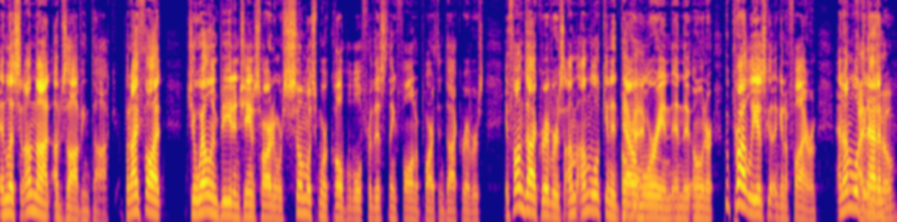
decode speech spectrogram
And listen, I'm not absolving Doc, but I thought Joel Embiid and James Harden were so much more culpable for this thing falling apart than Doc Rivers. If I'm Doc Rivers, I'm I'm looking at Daryl Okay. Morey and, and the owner, who probably is going to fire him, and I'm looking at him. so.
